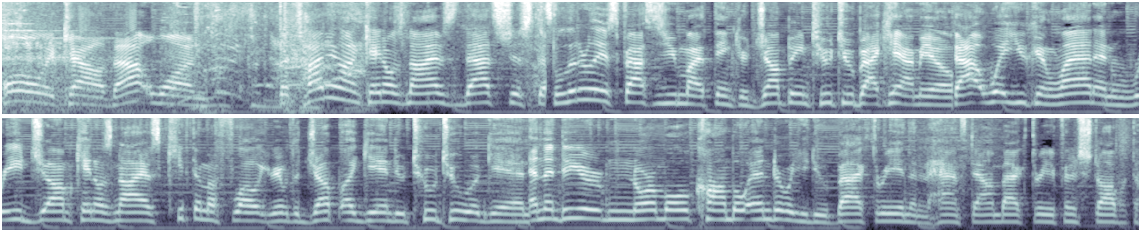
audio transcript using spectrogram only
Holy cow, that one the timing on Kano's knives, that's just it's literally as fast as you might think. You're jumping 2-2 back cameo. That way you can land and re-jump Kano's knives, keep them afloat. You're able to jump again, do 2-2 again, and then do your normal combo ender where you do back three and then enhance down back three, finish it off with the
